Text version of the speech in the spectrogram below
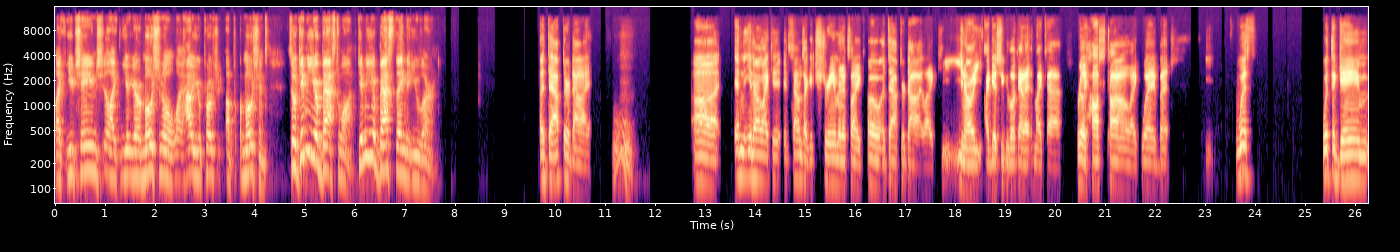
like you change like your, your emotional, like how you approach uh, emotions. So give me your best one. Give me your best thing that you learned. Adapt or die. Ooh. Uh, and you know, like it, it sounds like extreme, and it's like, oh, adapt or die. Like, you know, I guess you could look at it in like a really hostile like way, but with with the game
